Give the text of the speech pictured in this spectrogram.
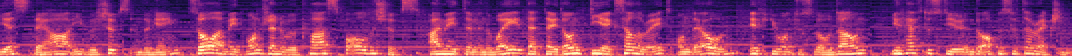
Yes, there are evil ships in the game. So I made one general class for all the ships. I made them in a way that they don't de-accelerate on their own. If you want to slow down, you have to steer in the opposite direction.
